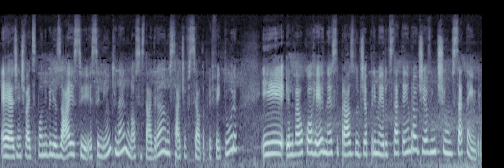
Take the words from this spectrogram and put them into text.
É, a gente vai disponibilizar esse, esse link né, no nosso Instagram, no site oficial da Prefeitura, e ele vai ocorrer nesse prazo do dia 1 de setembro ao dia 21 de setembro.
